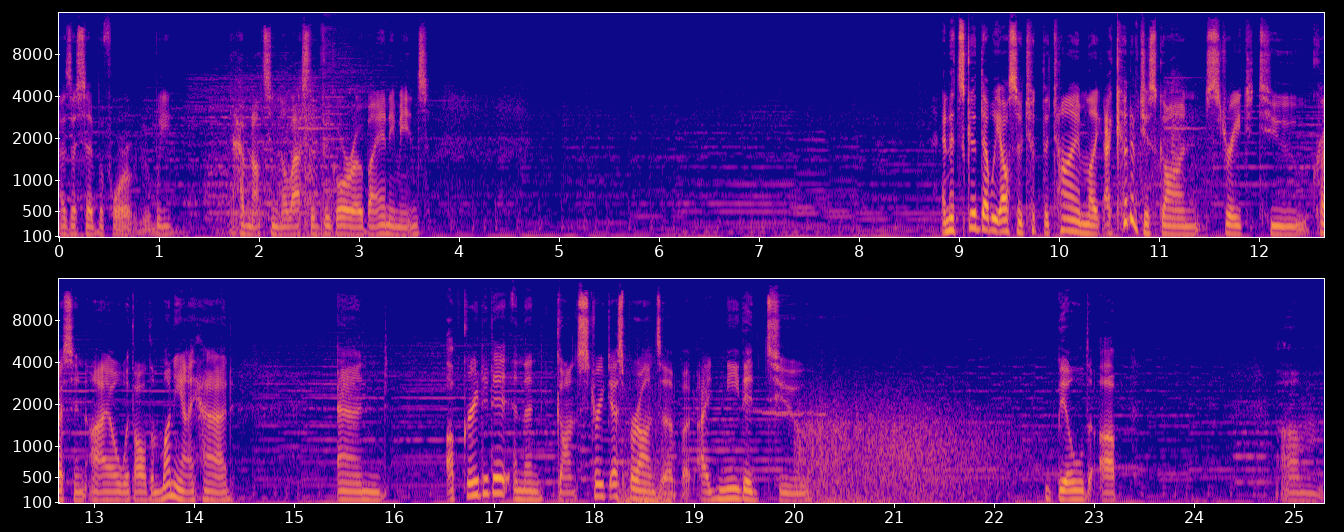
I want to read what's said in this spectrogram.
As I said before, we have not seen the last of Vigoro by any means. And it's good that we also took the time. Like, I could have just gone straight to Crescent Isle with all the money I had and upgraded it and then gone straight to Esperanza, but I needed to build up. Um,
